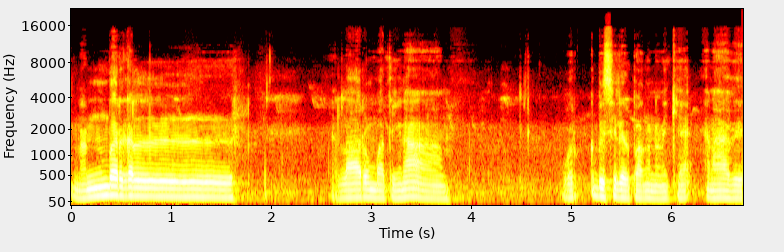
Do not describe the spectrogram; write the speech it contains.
நண்பர்கள் எல்லாரும் பார்த்திங்கன்னா ஒர்க் பிஸியில் இருப்பாங்கன்னு நினைக்கிறேன். ஏன்னா அது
